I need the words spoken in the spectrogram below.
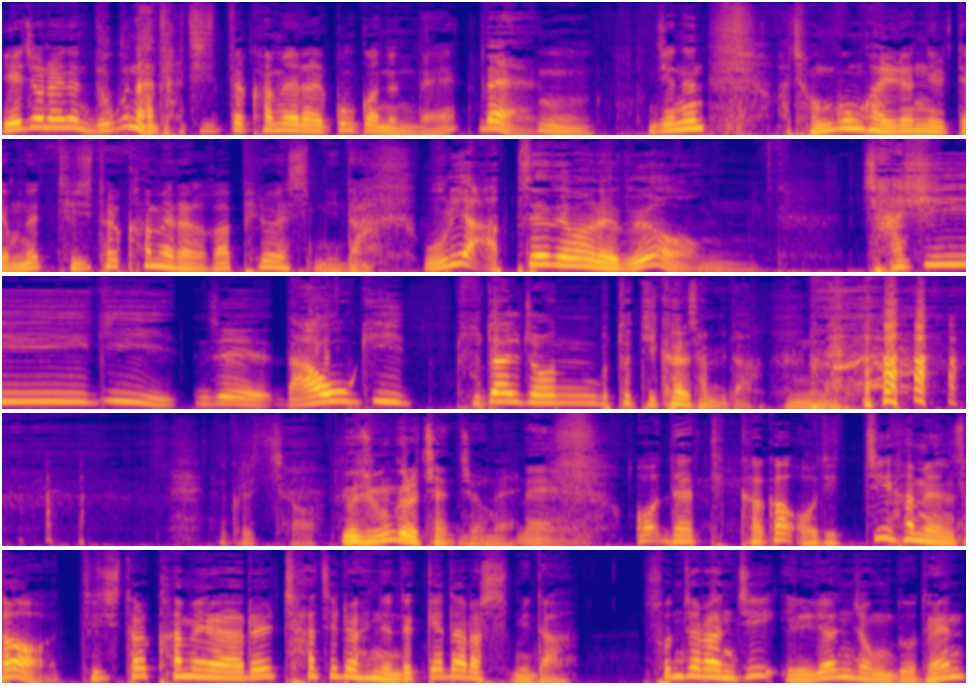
예전에는 누구나 다 디지털 카메라를 꿈꿨는데, 네. 음, 이제는 아, 전공 관련 일 때문에 디지털 카메라가 필요했습니다. 우리 앞 세대만 해도요, 음, 자식이 이제 나오기 두 달 전부터 디카를 삽니다. 음. 그렇죠. 요즘은 그렇지 않죠. 네. 네. 어, 내 디카가 어딨지? 하면서 디지털 카메라를 찾으려 했는데 깨달았습니다. 손절한 지 1년 정도 된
